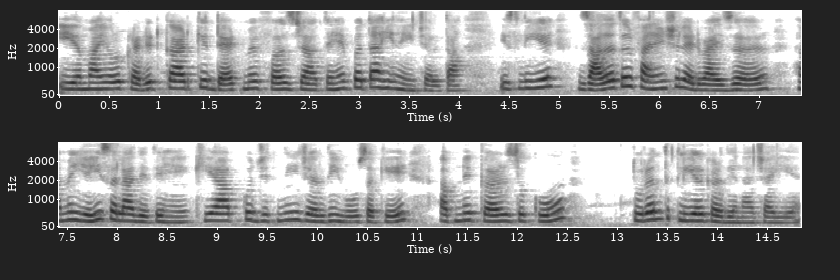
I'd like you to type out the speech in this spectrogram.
ईएमआई और क्रेडिट कार्ड के डेट में फंस जाते हैं, पता ही नहीं चलता। इसलिए ज़्यादातर फाइनेंशियल एडवाइज़र हमें यही सलाह देते हैं कि आपको जितनी जल्दी हो सके अपने कर्ज को तुरंत क्लियर कर देना चाहिए।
